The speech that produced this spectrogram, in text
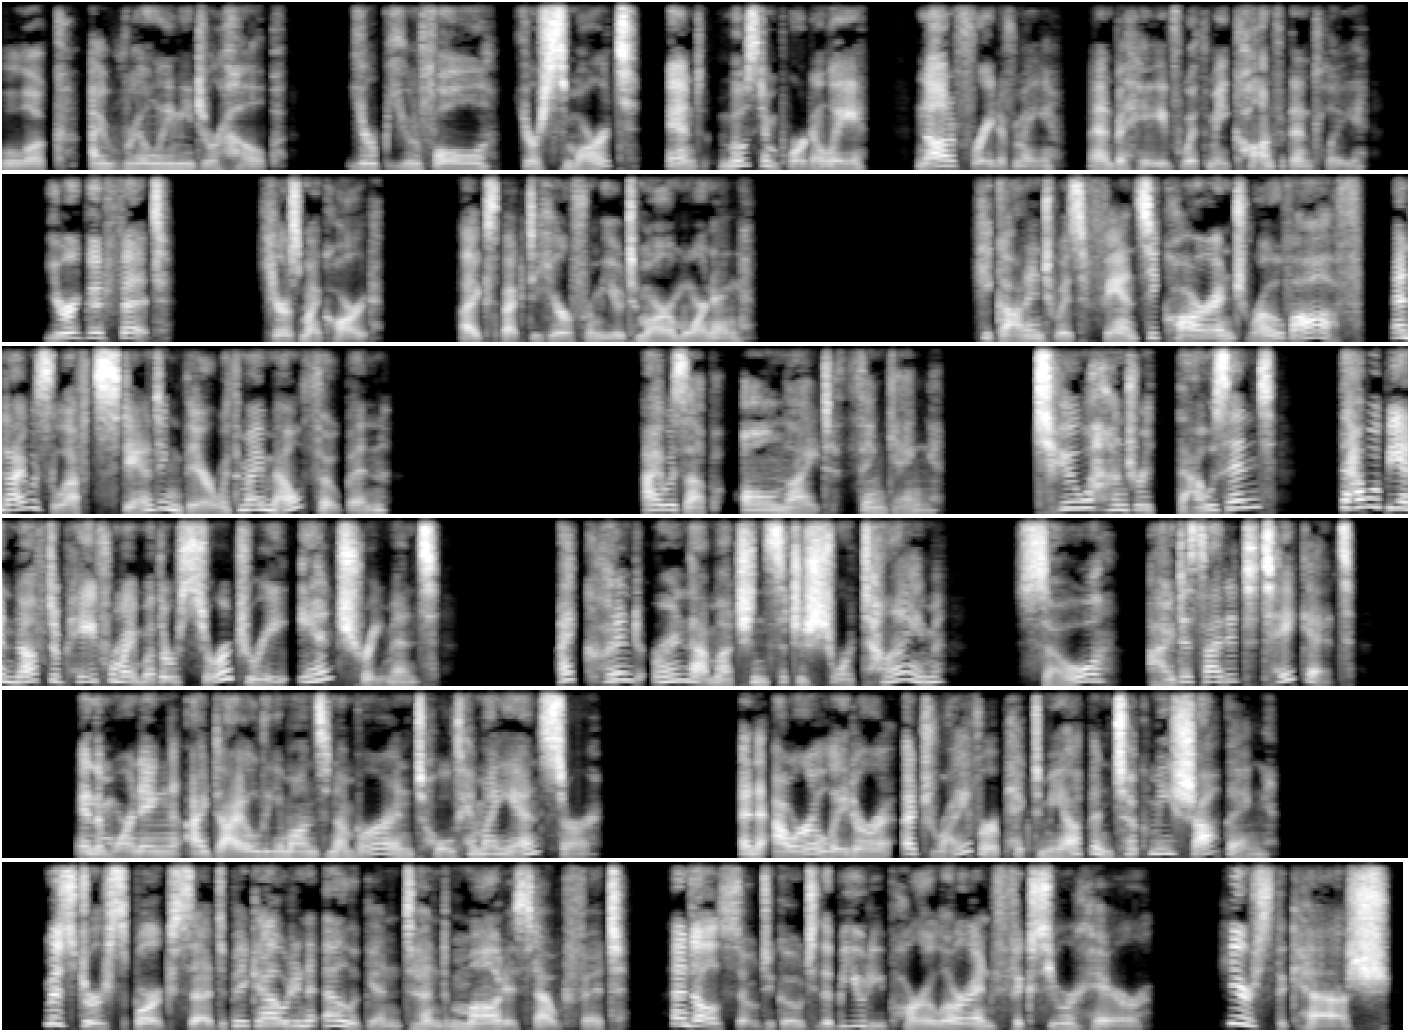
Look, I really need your help. You're beautiful, you're smart, and most importantly, not afraid of me, and behave with me confidently. You're a good fit. Here's my card. I expect to hear from you tomorrow morning. He got into his fancy car and drove off, and I was left standing there with my mouth open. I was up all night thinking, 200,000? That would be enough to pay for my mother's surgery and treatment. I couldn't earn that much in such a short time, so I decided to take it. In the morning, I dialed Iman's number and told him my answer. An hour later, a driver picked me up and took me shopping. Mr. Sparks said to pick out an elegant and modest outfit, and also to go to the beauty parlor and fix your hair. Here's the cash.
